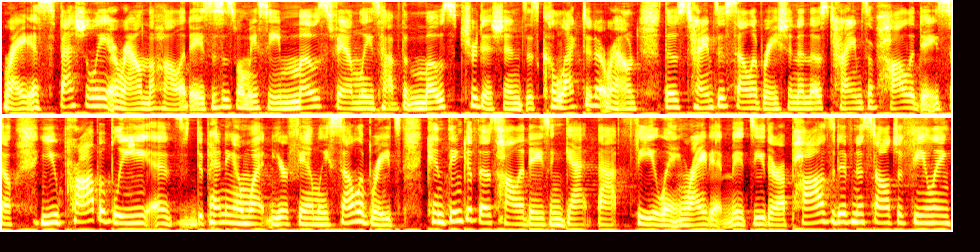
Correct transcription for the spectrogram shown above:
right? Especially around the holidays. This is when we see most families have the most traditions is collected around those times of celebration and those times of holidays. So you probably, depending on what your family celebrates, can think of those holidays and get that feeling, right? It, it's either a positive nostalgia feeling.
